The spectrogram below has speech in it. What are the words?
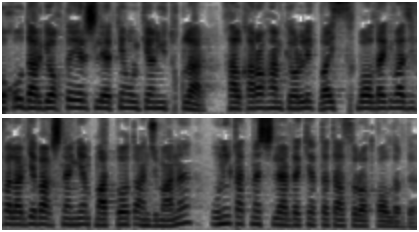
O'quv dargohida erishilayotgan ulkan yutuqlar xalqaro hamkorlik va istiqboldagi vazifalarga bag'ishlangan matbuot anjumani uning qatnashchilarida katta taassurot qoldirdi.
